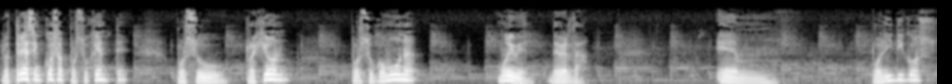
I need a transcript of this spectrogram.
Los tres hacen cosas por su gente, por su región, por su comuna. Muy bien, de verdad. Em, políticos,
